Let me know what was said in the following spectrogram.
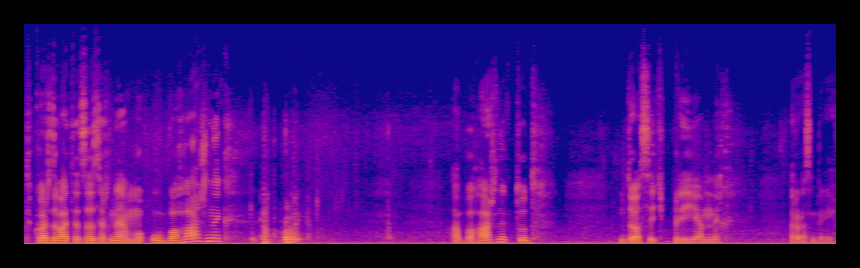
Також давайте зазирнемо у багажник. А багажник тут досить приємних розмірів.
